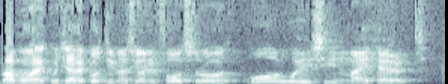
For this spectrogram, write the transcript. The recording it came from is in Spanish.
Vamos a escuchar a continuación el Foxtrot Always in My Heart.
